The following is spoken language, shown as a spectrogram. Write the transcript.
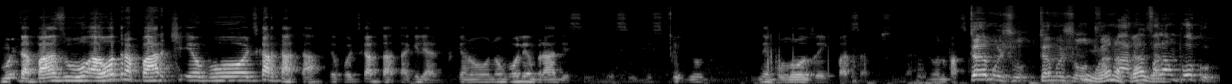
muita paz. O, a outra parte eu vou descartar, tá? Eu vou descartar, tá, Guilherme? Porque eu não, não vou lembrar desse, desse, desse período nebuloso aí que passamos né? no ano passado. Tamo, ju tamo junto. Um vamos lá, atrás, vamos falar né? um pouco.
